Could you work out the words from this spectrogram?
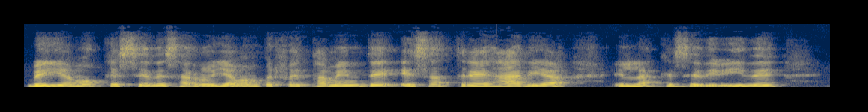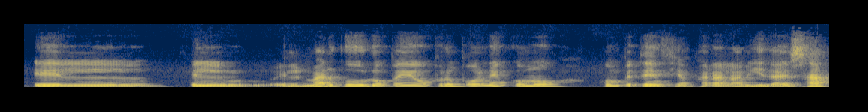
veíamos que se desarrollaban perfectamente esas tres áreas en las que se divide el, el marco europeo propone como competencias para la vida, esas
